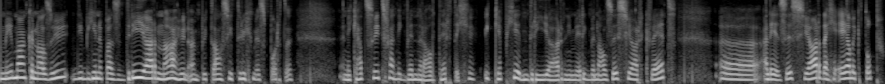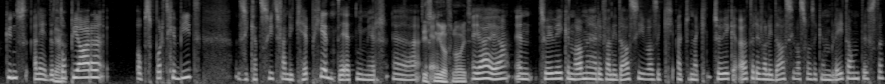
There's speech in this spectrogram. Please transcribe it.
meemaken als u, die beginnen pas drie jaar na hun amputatie terug met sporten. En ik had zoiets van, ik ben er al dertig. Ik heb geen drie jaar niet meer. Ik ben al zes jaar kwijt. Uh, allee, zes jaar dat je eigenlijk top kunt... Allee, de topjaren op sportgebied. Dus ik had zoiets van, ik heb geen tijd niet meer. Uh, het is nu of nooit. Ja, ja. En twee weken na mijn revalidatie was ik... Uh, toen ik twee weken uit de revalidatie was, was ik een blade aan het testen.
